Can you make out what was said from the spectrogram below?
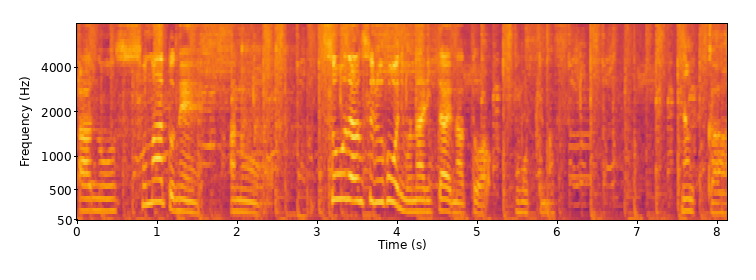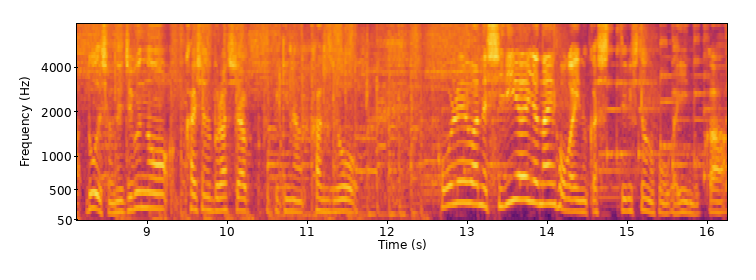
あのその後ねあの相談する方にもなりたいなとは思ってます。なんかどうでしょうね。自分の会社のブラッシュアップ的な感じをこれはね知り合いじゃない方がいいのか知ってる人の方がいいのか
